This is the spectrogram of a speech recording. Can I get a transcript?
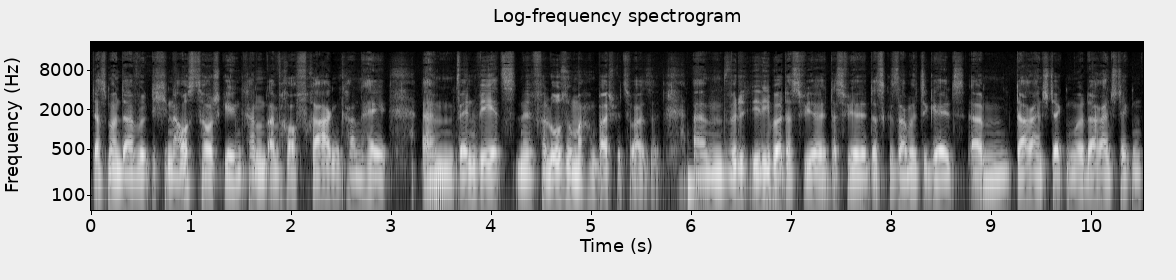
dass man da wirklich in Austausch gehen kann und einfach auch fragen kann, hey, ähm, wenn wir jetzt eine Verlosung machen beispielsweise, ähm, würdet ihr lieber, dass wir, dass wir das gesammelte Geld ähm, da reinstecken oder da reinstecken?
